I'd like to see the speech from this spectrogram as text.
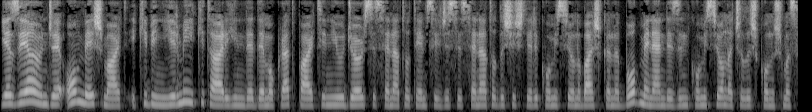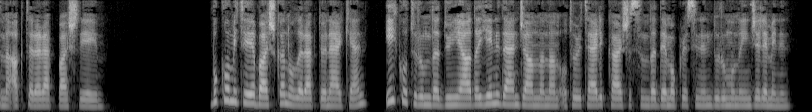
Yazıya önce 15 Mart 2022 tarihinde Demokrat Parti New Jersey Senato temsilcisi Senato Dışişleri Komisyonu Başkanı Bob Menendez'in komisyon açılış konuşmasını aktararak başlayayım. Bu komiteye başkan olarak dönerken, ilk oturumda dünyada yeniden canlanan otoriterlik karşısında demokrasinin durumunu incelemenin,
